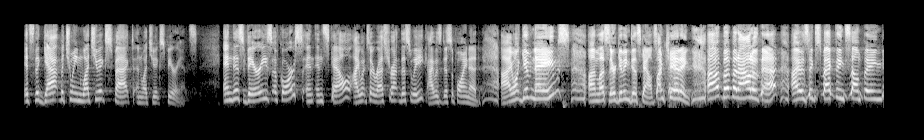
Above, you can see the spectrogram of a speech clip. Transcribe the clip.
it's the gap between what you expect and what you experience. And this varies, of course, in, in, scale. I went to a restaurant this week. I was disappointed. I won't give names unless they're giving discounts. I'm kidding. Uh, but, but out of that, I was expecting something.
